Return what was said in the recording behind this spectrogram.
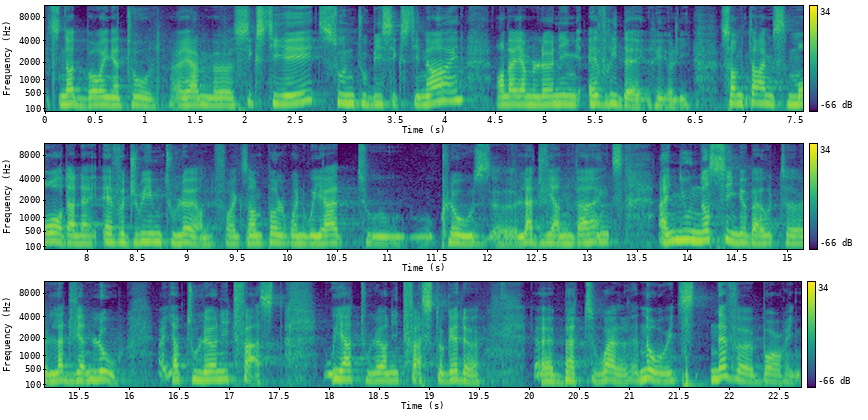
It's not boring at all. I am uh, 68, soon to be 69, and I am learning every day, really. Sometimes more than I ever dreamed to learn. For example, when we had to close uh, Latvian banks, I knew nothing about uh, Latvian law. I had to learn it fast. We had to learn it fast together. Uh, but, well, no, it's never boring.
